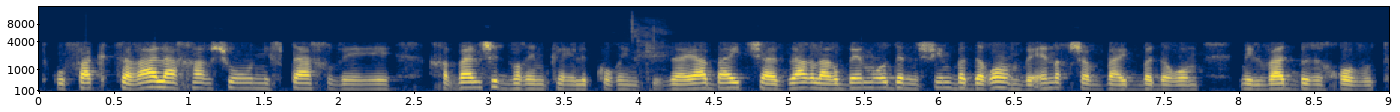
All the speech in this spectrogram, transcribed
תקופה קצרה לאחר שהוא נפתח, וחבל שדברים כאלה קורים, כי זה היה בית שעזר להרבה מאוד אנשים בדרום, ואין עכשיו בית בדרום מלבד ברחובות.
